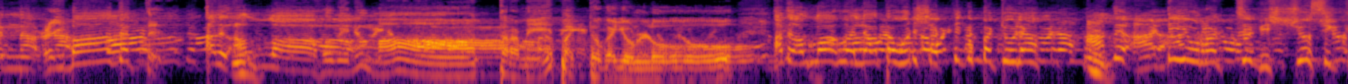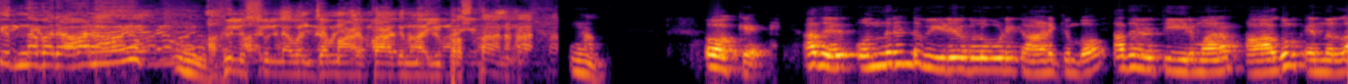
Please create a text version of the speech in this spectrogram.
എന്ന ഇബാദത്ത് അത് അള്ളാഹുവിന് മാത്രമേ പറ്റുകയുള്ളൂ. അള്ളാഹു ഒരു ശക്തിക്കും പറ്റൂല. അത് അടിയുറച്ച് വിശ്വസിക്കുന്നവരാണ് ജമാഅത്താകുന്ന ഈ പ്രസ്ഥാനം. ഓക്കെ. അത് ഒന്ന് രണ്ട് വീഡിയോകൾ കൂടി കാണിക്കുമ്പോൾ അതിനൊരു തീരുമാനം ആകും എന്നുള്ള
